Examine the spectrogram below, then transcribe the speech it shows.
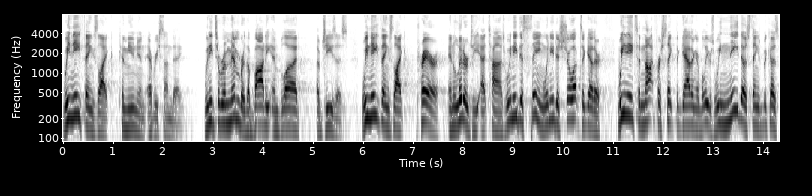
We need things like communion every Sunday. We need to remember the body and blood of Jesus. We need things like prayer and liturgy at times. We need to sing. We need to show up together. We need to not forsake the gathering of believers. We need those things because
